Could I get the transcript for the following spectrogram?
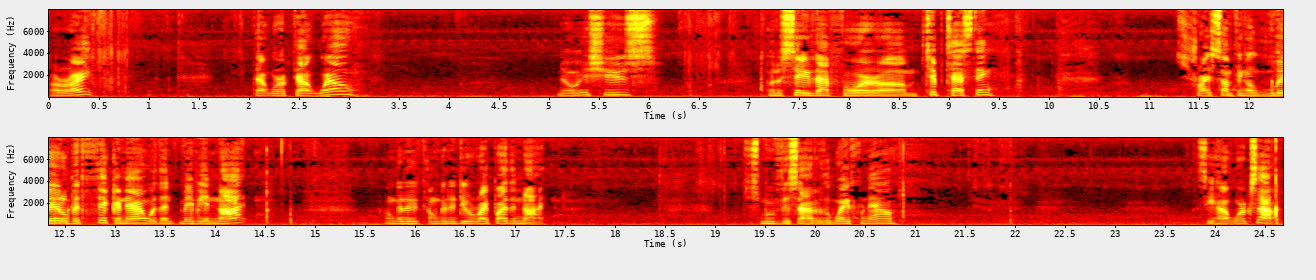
All right. That worked out well. No issues. I'm going to save that for um, tip testing. Let's try something a little bit thicker now with a, maybe a knot. I'm gonna I'm gonna do it right by the knot. Just move this out of the way for now. See how it works out.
